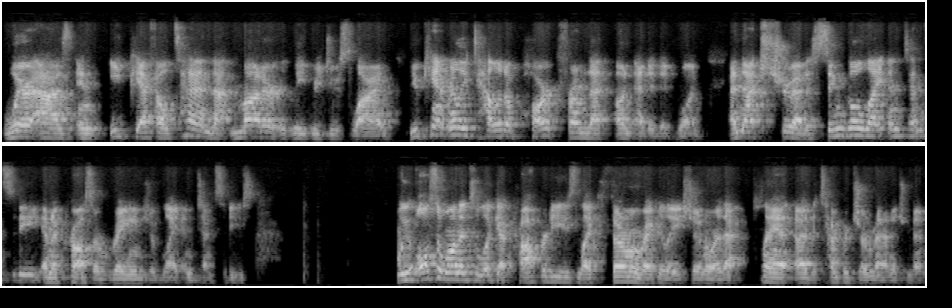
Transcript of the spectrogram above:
Whereas in EPFL10, that moderately reduced line, you can't really tell it apart from that unedited one. And that's true at a single light intensity and across a range of light intensities. We also wanted to look at properties like thermoregulation or that plant, uh, the temperature management.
